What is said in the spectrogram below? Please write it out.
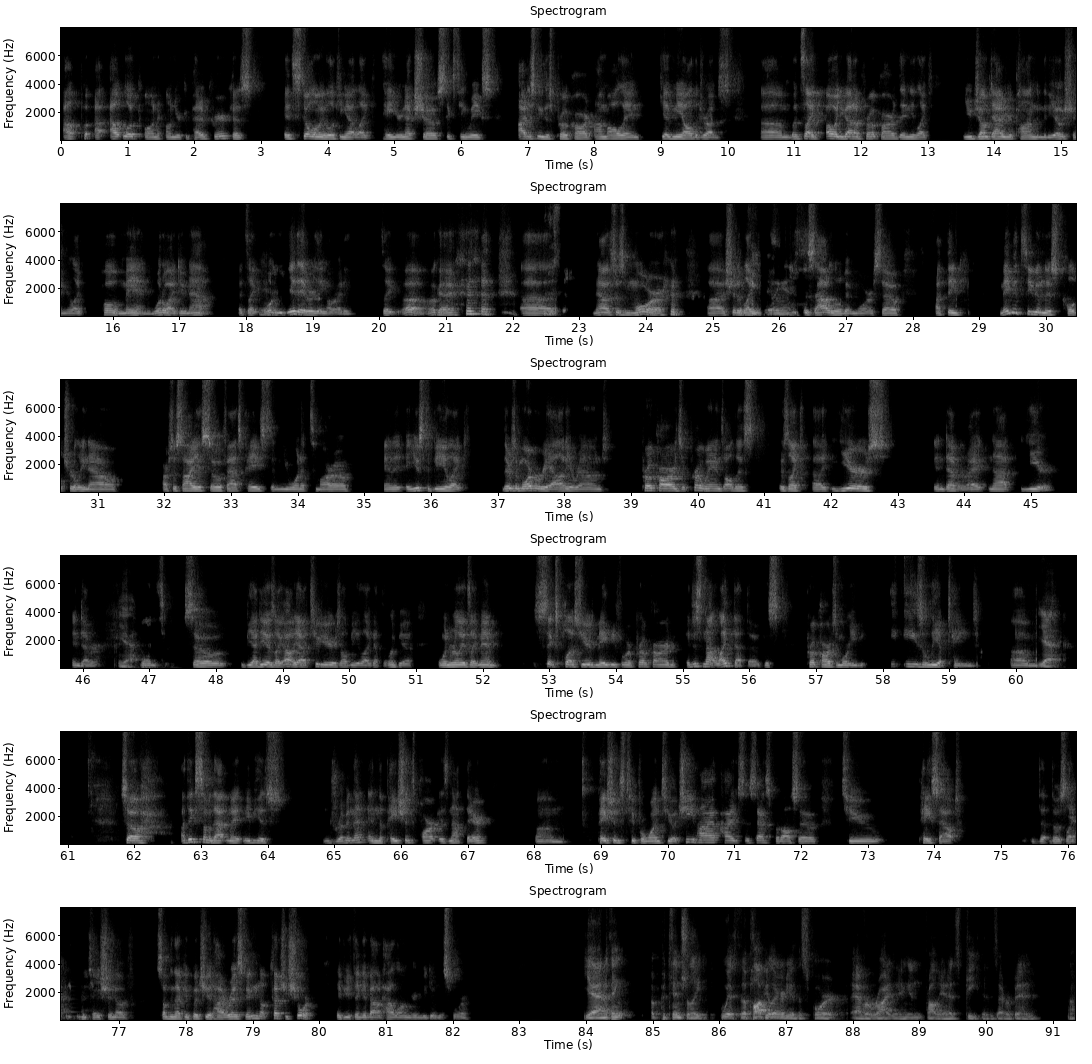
output uh, outlook on on your competitive career because it's still only looking at like hey your next show 16 weeks. I just need this pro card. I'm all in. Give me all the drugs. Um but it's like oh you got a pro card. Then you like you jumped out of your pond into the ocean. You're like oh man what do i do now? It's like Yeah. well you did everything already. It's like oh okay. Uh now it's just more. Uh i should have like keep doing it. piece this out a little bit more. So I think maybe it's even this culturally now. Our society is so fast paced and you want it tomorrow. And it, it used to be like there's a more of a reality around pro cards or pro wins, all this. was like a year's endeavor, right? Not year endeavor. Yeah. And so the idea is like, oh yeah, two years I'll be like at the Olympia. When really it's like, man, six plus years maybe for a pro card. It's just not like that though, because pro cards are more e- easily obtained. Um, yeah. So I think some of that may, maybe has driven that, and the patience part is not there. Um, patience to, for one, to achieve high high success, but also to pace out the, those like yeah. implementation of something that can put you at high risk and cut you short if you think about how long you're going to be doing this for. Yeah, and I think uh, potentially with the popularity of the sport ever rising and probably at its peak that it's ever been,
